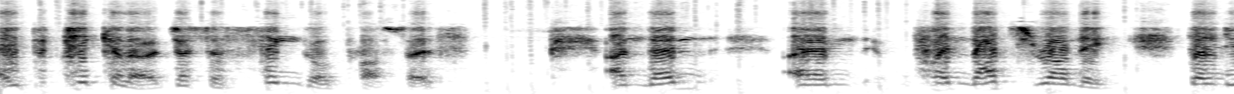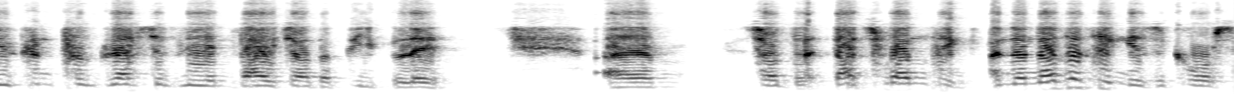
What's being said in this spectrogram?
a particular, just a single process and then um, when that's running, then you can progressively invite other people in. Um, so that, that's one thing. And another thing is, of course,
